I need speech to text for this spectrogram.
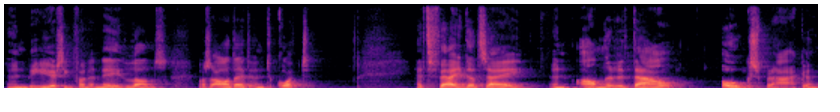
Hun beheersing van het Nederlands was altijd een tekort. Het feit dat zij een andere taal ook spraken,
